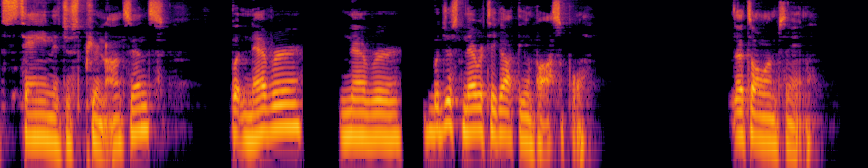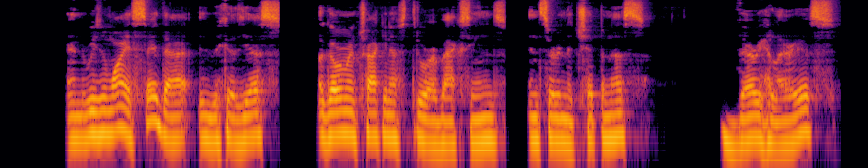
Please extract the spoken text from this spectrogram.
saying is just pure nonsense. But never, never, but just never take out the impossible. That's all I'm saying. And the reason why I say that is because, yes, a government tracking us through our vaccines, inserting a chip in us, very hilarious.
